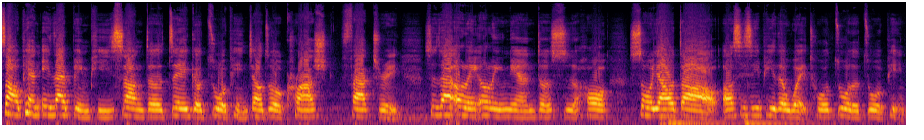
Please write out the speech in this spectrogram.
照片印在饼皮上的这个作品叫做 Crush Factory，是在二零二零年的时候受邀到呃 CCP 的委托做的作品。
